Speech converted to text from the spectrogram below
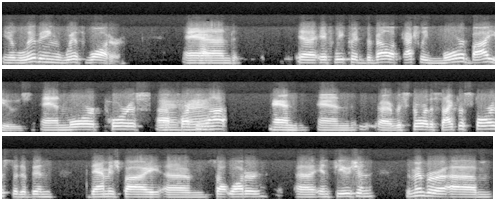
you know living with water, and uh, if we could develop actually more bayous and more porous uh, parking Mhm. lots, and and uh, restore the cypress forests that have been damaged by um, saltwater uh, infusion. Remember, um,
